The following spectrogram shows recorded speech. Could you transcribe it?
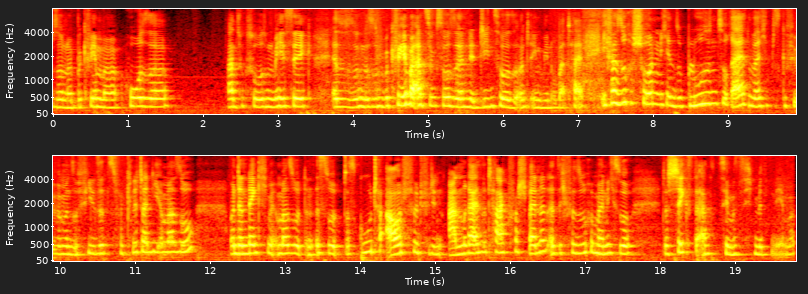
So eine bequeme Hose, Anzugshosenmäßig. Also so eine, so eine bequeme Anzugshose, eine Jeanshose und irgendwie ein Oberteil. Ich versuche schon nicht in so Blusen zu reisen, weil ich habe das Gefühl, wenn man so viel sitzt, verknittern die immer so. Und dann denke ich mir immer so, dann ist so das gute Outfit für den Anreisetag verschwendet. Also ich versuche immer nicht so das Schickste anzuziehen, was ich mitnehme.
